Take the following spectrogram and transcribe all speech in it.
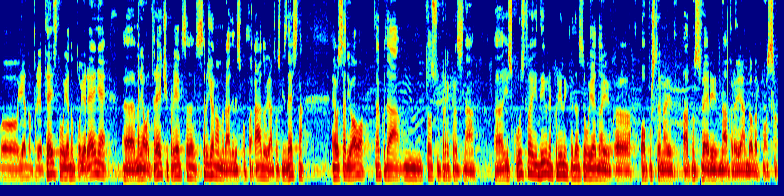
u jedno prijateljstvo, u jedno povjerenje. E, meni je ovo treći projekt sa Srđanom, radili smo paradu, Jatovski s desna. Evo sad je ovo, tako da mm, to su prekrasna e, iskustva i divne prilike da se u jednoj e, opuštenoj atmosferi napravi jedan dobar posao.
